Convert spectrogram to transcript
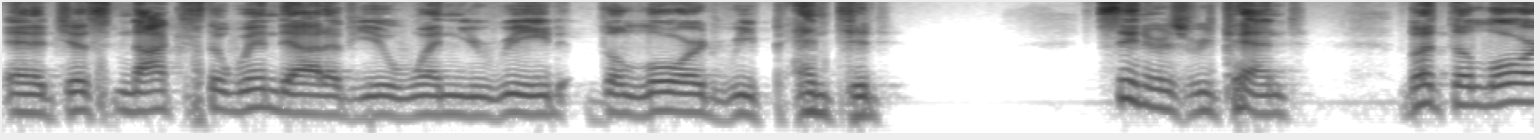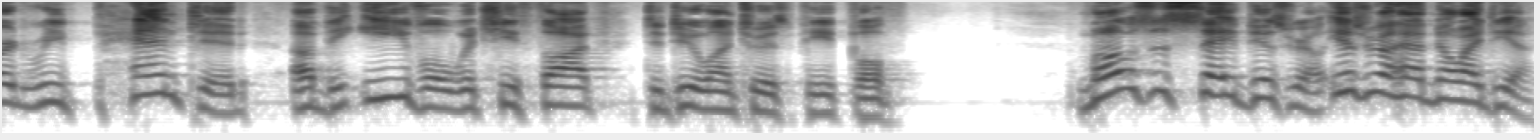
And it just knocks the wind out of you when you read, The Lord repented. Sinners repent, but the Lord repented of the evil which he thought to do unto his people. Moses saved Israel. Israel had no idea.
